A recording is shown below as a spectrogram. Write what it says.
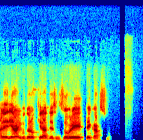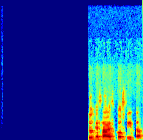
Valeriana, algo que nos quieras decir sobre este caso. Tú que sabes cositas.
